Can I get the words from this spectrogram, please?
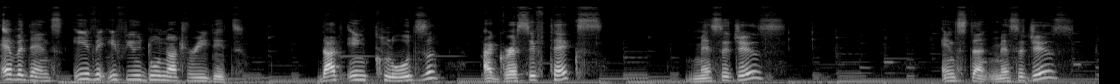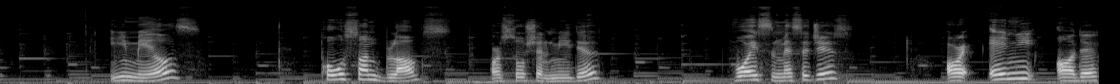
evidence even if you do not read it. That includes aggressive texts, messages, instant messages, emails, posts on blogs or social media, voice messages, or any other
